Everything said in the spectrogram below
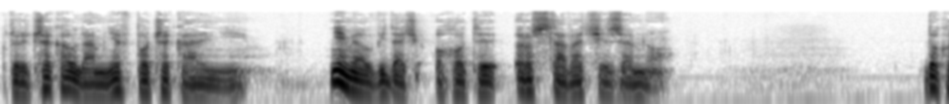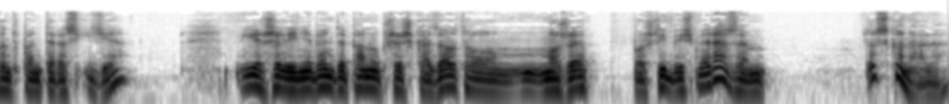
który czekał na mnie w poczekalni. Nie miał widać ochoty rozstawać się ze mną. Dokąd pan teraz idzie? Jeżeli nie będę panu przeszkadzał, to może poszlibyśmy razem. Doskonale.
